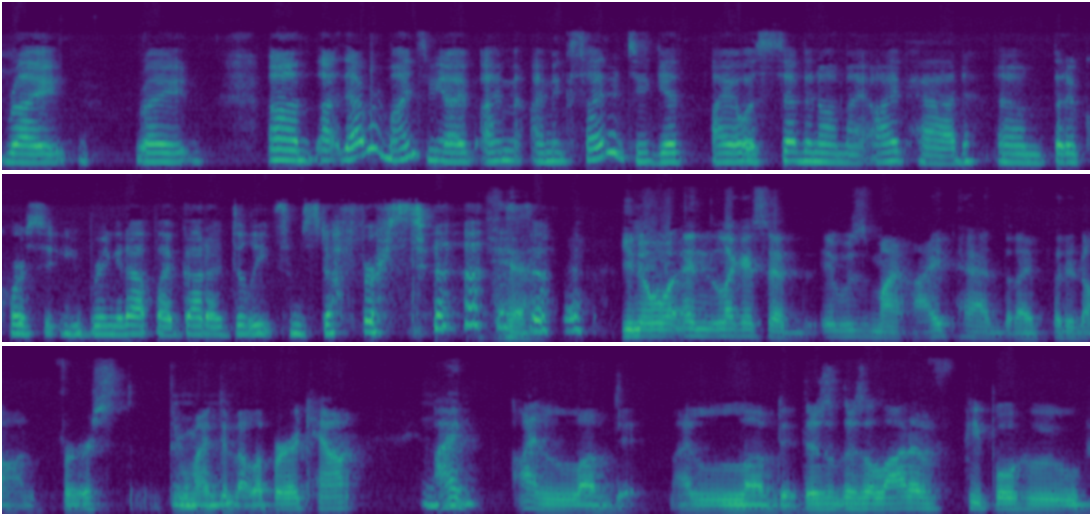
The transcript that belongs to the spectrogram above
Right, right. Um, that, reminds me, I, I'm I'm excited to get iOS seven on my iPad. Um, but of course, you bring it up, I've got to delete some stuff first. yeah you know and like i said it was my ipad that i put it on first through my Mhm. developer account i Mhm. i loved it i loved it there's there's a lot of people who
